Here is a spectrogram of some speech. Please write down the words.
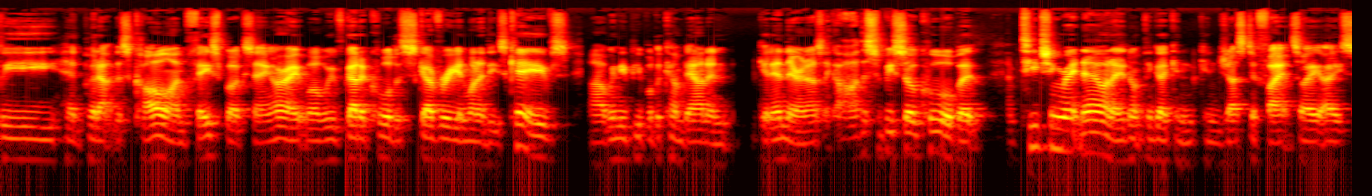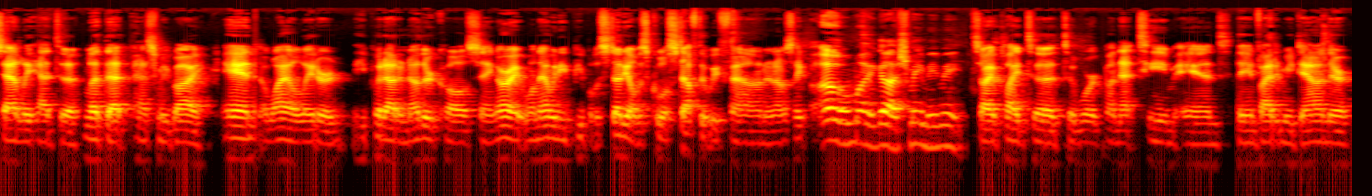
Lee had put out this call on Facebook saying, All right, well, we've got a cool discovery in one of these caves. Uh, we need people to come down and get in there. And I was like, Oh, this would be so cool. But I'm teaching right now, and I don't think I can can justify it. So I, I, sadly had to let that pass me by. And a while later, he put out another call saying, "All right, well now we need people to study all this cool stuff that we found." And I was like, "Oh my gosh, me, me, me!" So I applied to to work on that team, and they invited me down there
